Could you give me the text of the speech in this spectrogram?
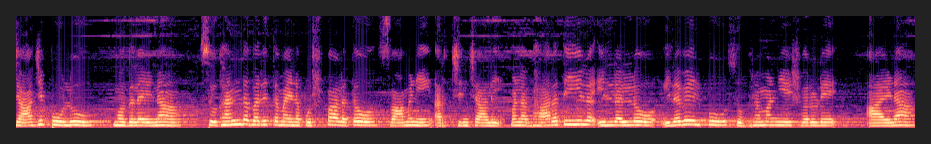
జాజిపూలు మొదలైన సుగంధభరితమైన పుష్పాలతో స్వామిని అర్చించాలి. మన భారతీయుల ఇళ్ళల్లో ఇలవేల్పు సుబ్రహ్మణ్యేశ్వరుడే. ఆయన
